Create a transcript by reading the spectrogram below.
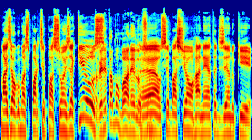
Mais algumas participações aqui, os... A Avenida tá bombando, hein, Lúcio? É, o Sebastião Raneta dizendo que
